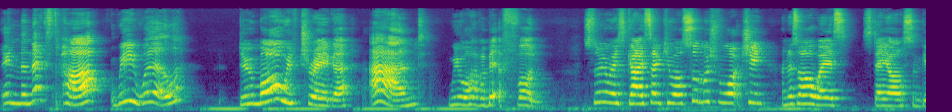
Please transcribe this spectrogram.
in the next part, we will do more with Trager and we will have a bit of fun. So anyways guys, thank you all so much for watching and as always, stay awesome guys.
